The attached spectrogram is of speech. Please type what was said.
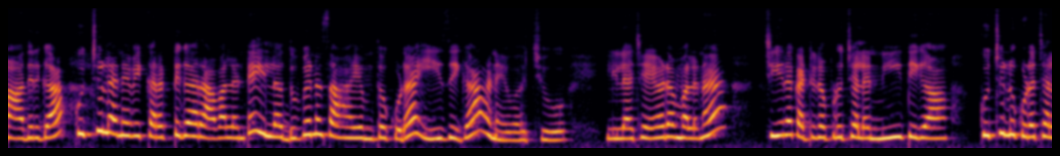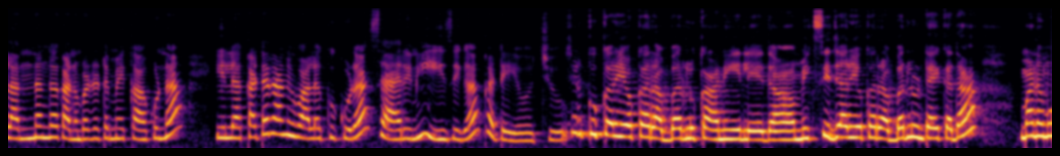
మాదిరిగా కుచ్చులు అనేవి కరెక్ట్గా రావాలంటే ఇలా దువ్వెన సహాయంతో కూడా ఈజీగా అనేవచ్చు. ఇలా చేయడం వలన చీర కట్టినప్పుడు చాలా నీట్గా కుచ్చులు కూడా చాలా అందంగా కనబడటమే కాకుండా ఇలా కట్టరాని వాళ్ళకు కూడా శారీని ఈజీగా కట్టేయవచ్చు. ప్రెషర్ కుక్కర్ యొక్క రబ్బర్లు కానీ లేదా మిక్సీ జార్ యొక్క రబ్బర్లు ఉంటాయి కదా మనము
